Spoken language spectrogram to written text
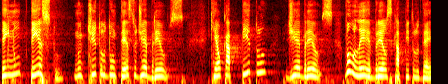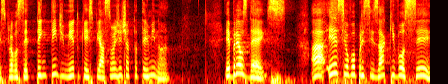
Tem num texto, no título de um texto de Hebreus que é o capítulo de Hebreus. Vamos ler Hebreus capítulo 10, para você ter entendimento que é expiação, a gente já está terminando. Hebreus 10. Ah, esse eu vou precisar que você.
